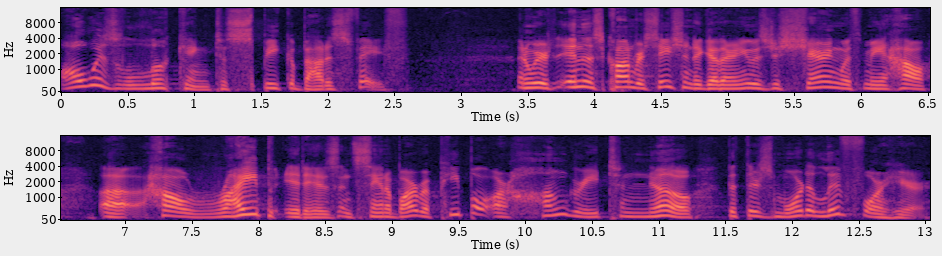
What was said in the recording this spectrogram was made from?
always looking to speak about his faith. And we were in this conversation together, and he was just sharing with me how uh, how ripe it is in Santa Barbara. People are hungry to know that there's more to live for here.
